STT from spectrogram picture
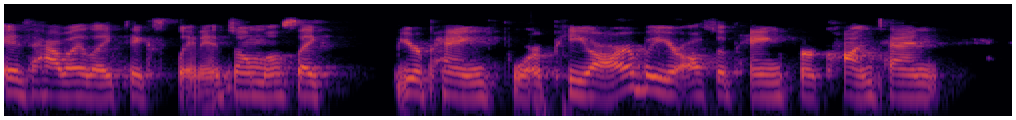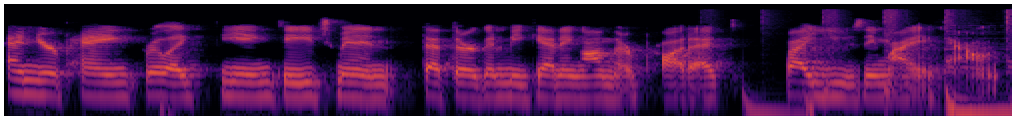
is how I like to explain it. It's almost like you're paying for PR, but you're also paying for content and you're paying for like the engagement that they're going to be getting on their product by using my account.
